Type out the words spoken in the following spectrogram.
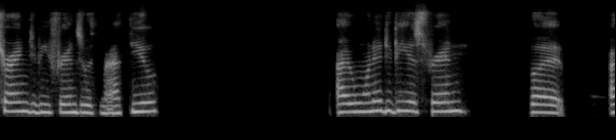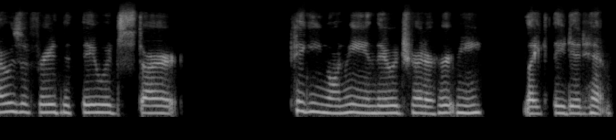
trying to be friends with Matthew. I wanted to be his friend, but I was afraid that they would start picking on me and they would try to hurt me like they did him.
